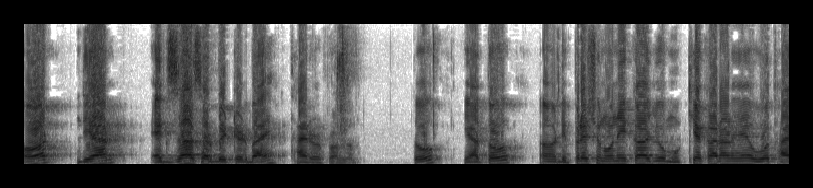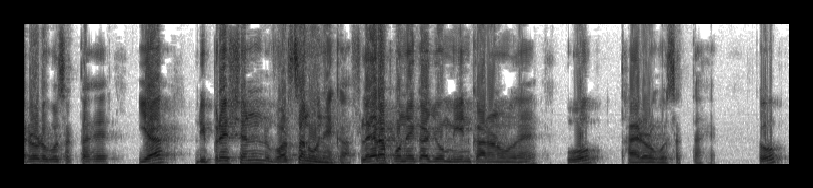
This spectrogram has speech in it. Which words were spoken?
और they are exacerbated by thyroid problem तो या तो डिप्रेशन होने का जो मुख्य कारण है, वो थायराइड हो सकता है, या डिप्रेशन वर्सन होने का फ्लेयर अप होने का जो मेन कारण हो है, वो थायराइड हो सकता है। तो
